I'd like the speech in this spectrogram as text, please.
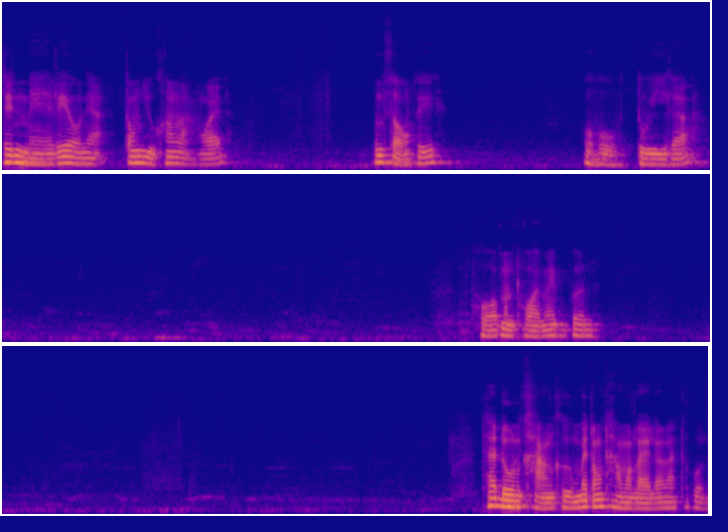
เล่นเมเรียวเนี่ย ต้องอยู่ข้างหลังไว้รุ่นสองสิ โอ้โห ตุยแล้ว เพราะว่ามันทอยไม่เบิ้ลถ้าโดนขังคือไม่ต้องทำอะไรแล้วนะทุกคน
